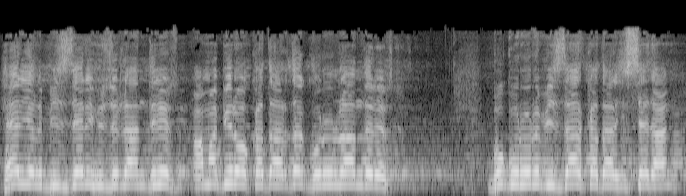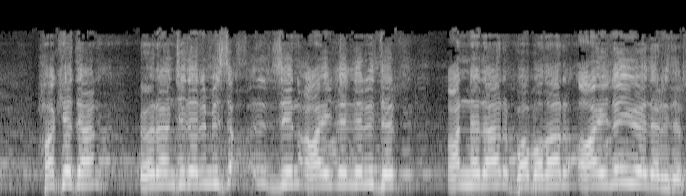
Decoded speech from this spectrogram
her yıl bizleri hüzünlendirir ama bir o kadar da gururlandırır. Bu gururu bizler kadar hisseden, hak eden öğrencilerimizin aileleridir. Anneler, babalar, aile üyeleridir.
